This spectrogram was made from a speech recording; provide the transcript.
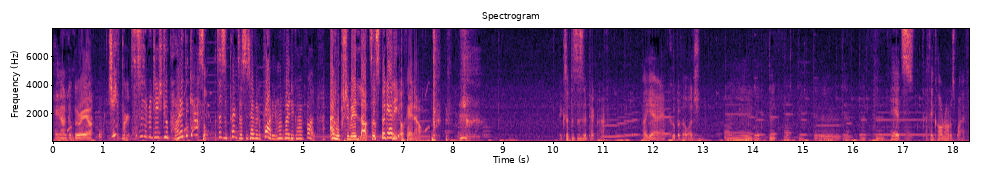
Hang on, Goombario. Jeepers! This is an invitation to a party at the castle! It says the princess is having a party and I'm invited to have fun. I hope she made lots of spaghetti! Okay, no. Except this isn't a picnic. Oh yeah, Koopa Village. Hey, it's, I think, Kolorado's wife.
